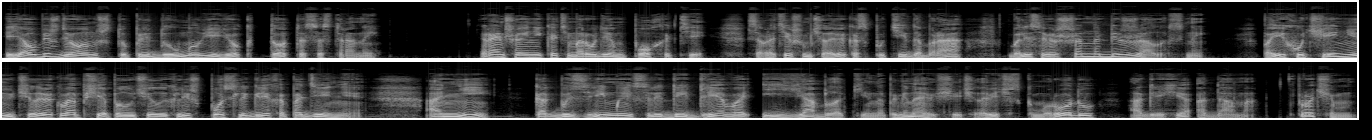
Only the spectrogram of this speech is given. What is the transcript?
И я убежден, что придумал ее кто-то со стороны. Раньше они к этим орудиям похоти, совратившим человека с пути добра, были совершенно безжалостны. По их учению человек вообще получил их лишь после грехопадения. Они как бы зримые следы древа и яблоки, напоминающие человеческому роду о грехе Адама. Впрочем,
